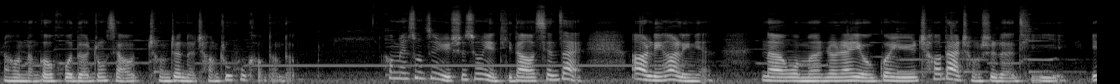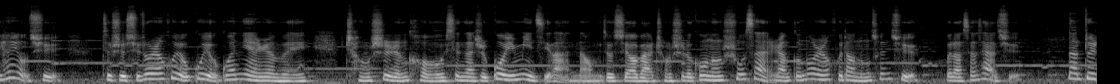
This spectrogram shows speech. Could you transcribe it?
然后能够获得中小城镇的常住户口等等。后面宋庆宇师兄也提到，现在二零二零年，那我们仍然有关于超大城市的提议，也很有趣。就是许多人会有固有观念，认为城市人口现在是过于密集了，那我们就需要把城市的功能疏散，让更多人回到农村去，回到乡下去。那对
